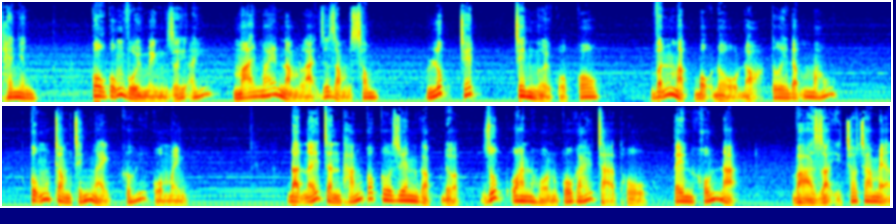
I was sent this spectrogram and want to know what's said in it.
Thế nhưng, cô cũng vùi mình dưới ấy, Mãi mãi nằm lại dưới dòng sông. Lúc chết, trên người của cô Vẫn mặc bộ đồ đỏ tươi đẫm máu. Cũng trong chính ngày cưới của mình Đợt ấy Trần Thắng có cơ duyên gặp được, Giúp oan hồn cô gái trả thù, Tên khốn nạn, Và dạy cho cha mẹ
